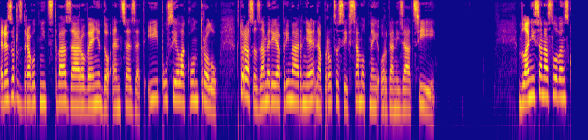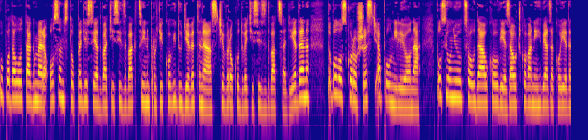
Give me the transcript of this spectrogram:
Rezort zdravotníctva zároveň do NCZI posiela kontrolu, ktorá sa zameria primárne na procesy v samotnej organizácii. V Lani sa na Slovensku podalo takmer 852 tisíc vakcín proti COVID-19. V roku 2021 to bolo skoro 6,5 milióna. Posilňujúcou dávkou je zaočkovaných viac ako 1,5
